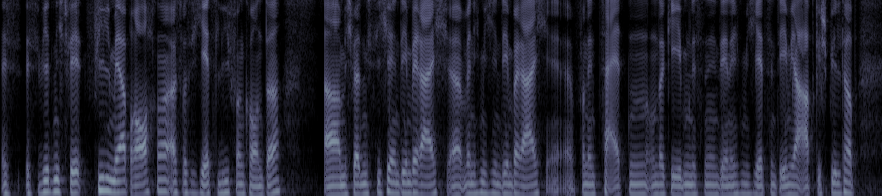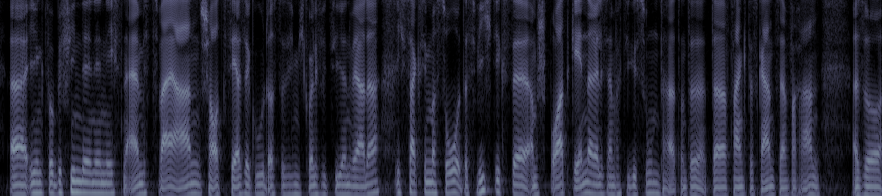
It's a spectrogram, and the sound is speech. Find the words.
es, es wird nicht viel mehr brauchen, als was ich jetzt liefern konnte. Ähm, ich werde mich sicher in dem Bereich, äh, wenn ich mich in dem Bereich äh, von den Zeiten und Ergebnissen, in denen ich mich jetzt in dem Jahr abgespielt habe, äh, irgendwo befinde in den nächsten ein bis zwei Jahren, schaut sehr, sehr gut aus, dass ich mich qualifizieren werde. Ich sage es immer so, das Wichtigste am Sport generell ist einfach die Gesundheit und da, da fängt das Ganze einfach an. Also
